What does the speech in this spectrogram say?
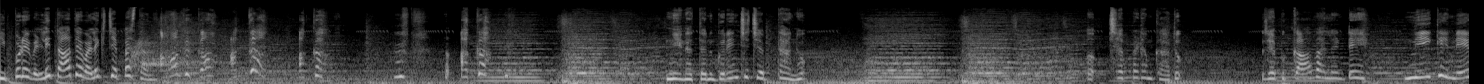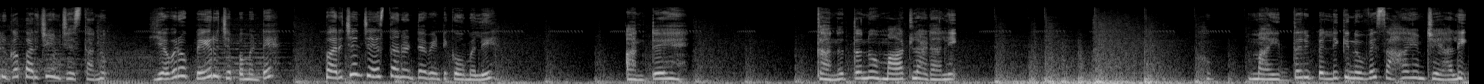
ఇప్పుడే వెళ్ళి తాతయ్య వాళ్ళకి చెప్పేస్తాను. ఆగక్క అక్క అక్క అక్క. నేను అతని గురించి చెప్తాను. చెప్పడం కాదు. రేపు కావాలంటే నీకే నేరుగా పరిచయం చేస్తాను. ఎవరో పేరు చెప్పమంటే పరిచయం చేస్తానంటావేంటి కోమలి? అంటే తనతో మాట్లాడాలి. మా ఇద్దరి పెళ్ళికి నువ్వే సహాయం చేయాలి.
